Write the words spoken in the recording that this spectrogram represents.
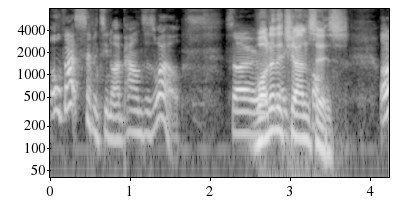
Oh, that's seventy nine pounds as well." So What are the chances? I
